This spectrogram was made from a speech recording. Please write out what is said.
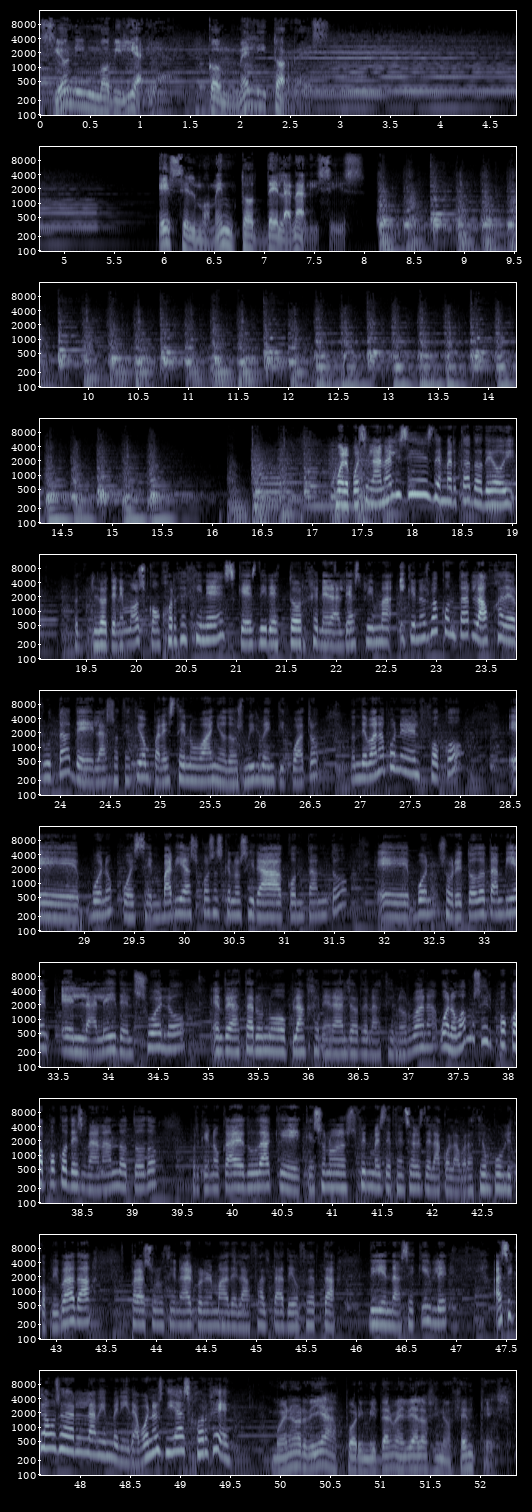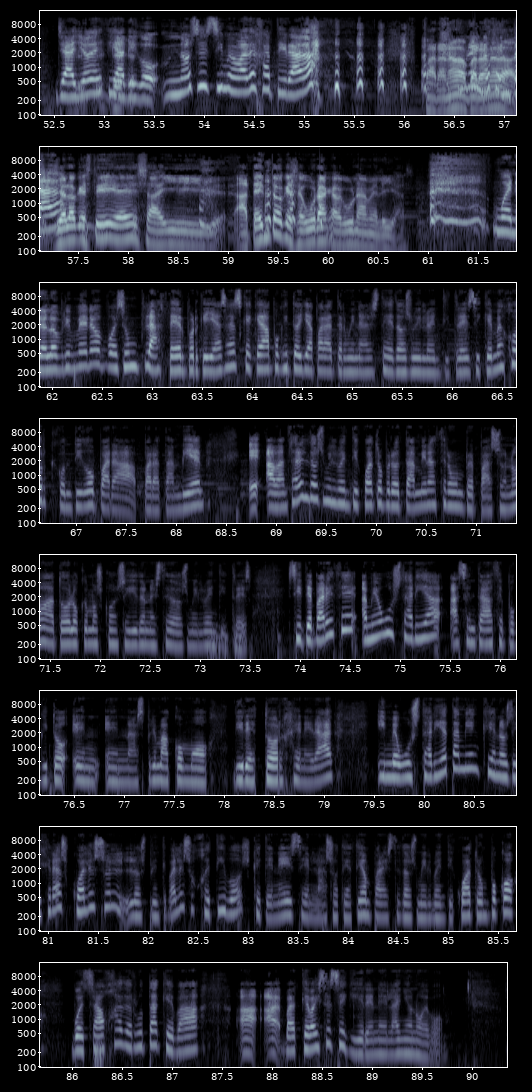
Inversión inmobiliaria con Meli Torres. Es el momento del análisis. Bueno, pues el análisis de mercado de hoy lo tenemos con Jorge Ginés, que es director general de Asprima y que nos va a contar la hoja de ruta de la asociación para este nuevo año 2024, donde van a poner el foco, eh, bueno, pues en varias cosas que nos irá contando, eh, bueno, sobre todo también en la ley del suelo, en redactar un nuevo plan general de ordenación urbana. Bueno, vamos a ir poco a poco desgranando todo, porque no cabe duda que, que son unos firmes defensores de la colaboración público-privada para solucionar el problema de la falta de oferta de vivienda asequible. Así que vamos a darle la bienvenida. Buenos días. Buenos días por invitarme el Día de los Inocentes. Ya, yo decía, digo, no sé si me va a dejar tirada. Para nada, para nada. Yo lo que estoy es ahí atento que segura que alguna me lías. Bueno, lo primero, pues un placer, porque ya sabes que queda poquito ya para terminar este 2023 y qué mejor que contigo para, para también eh, avanzar el 2024, pero también hacer un repaso ¿no? a todo lo que hemos conseguido en este 2023. Si te parece, a mí me gustaría asentar hace poquito en, en Asprima como director general y me gustaría también que nos dijeras cuáles son los principales objetivos que tenéis en la asociación para este 2024, un poco vuestra hoja de ruta que, va a, que vais a seguir en el año nuevo.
